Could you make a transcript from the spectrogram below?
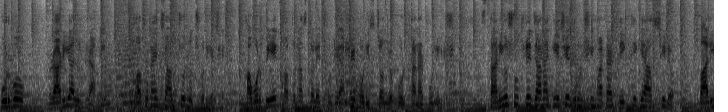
পূর্ব রাড়িয়াল গ্রামে। ঘটনায় চাঞ্চল্য ছড়িয়েছে। খবর পেয়ে ঘটনাস্থলে ছুটে আসে হরিশ্চন্দ্রপুর থানার পুলিশ। স্থানীয় সূত্রে জানা গিয়েছে, তুলসীহাটার দিক থেকে আসছিল বালি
